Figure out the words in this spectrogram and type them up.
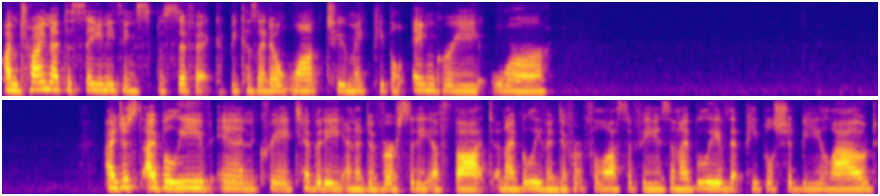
I'm trying not to say anything specific because I don't want to make people angry or I just I believe in creativity and a diversity of thought and I believe in different philosophies and I believe that people should be allowed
